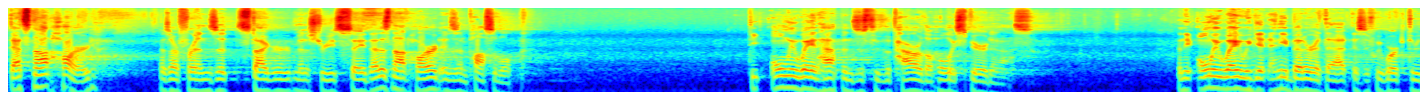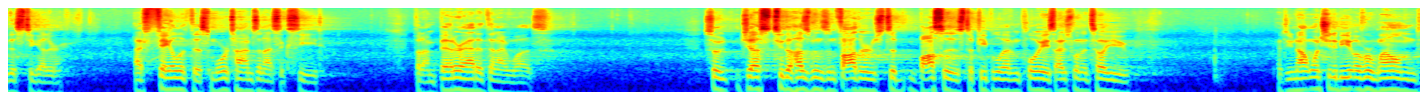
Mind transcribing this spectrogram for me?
that's not hard, as our friends at Steiger Ministries say. That is not hard, it is impossible. The only way it happens is through the power of the Holy Spirit in us. And the only way we get any better at that is if we work through this together. I fail at this more times than I succeed, but I'm better at it than I was. So, just to the husbands and fathers, to bosses, to people who have employees, I just want to tell you I do not want you to be overwhelmed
